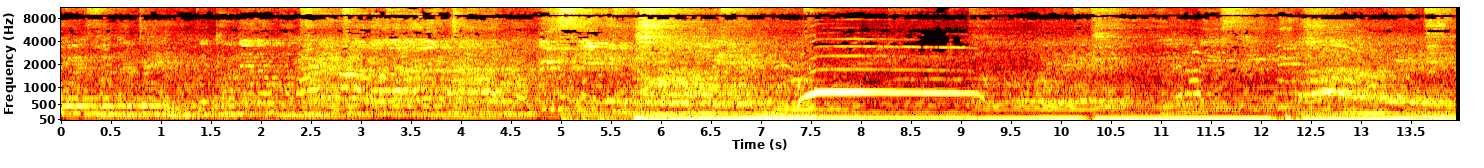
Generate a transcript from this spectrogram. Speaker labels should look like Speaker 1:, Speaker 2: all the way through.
Speaker 1: boys of the day.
